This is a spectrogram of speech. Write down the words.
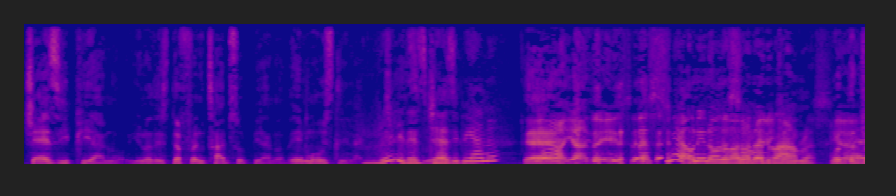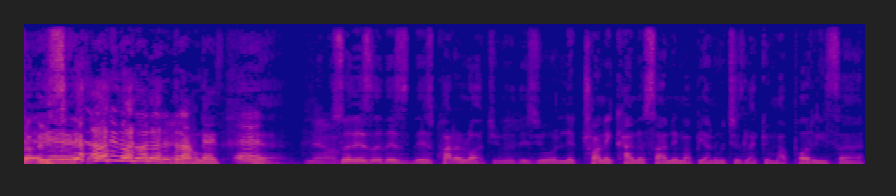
jazzy piano. You know, there's different types of piano. They're mostly like Really? jazz. There's jazzy piano? Yeah, yeah, there is. That's, Yeah, I only know the one so with the many drum. genres. With yeah. the Uh, yes, I only know the one with the drum, guys. Eh. Yeah. No. So there's there's there's quite a lot, you know. There's your electronic kind of sound in my piano, which is like your Maphorisa,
